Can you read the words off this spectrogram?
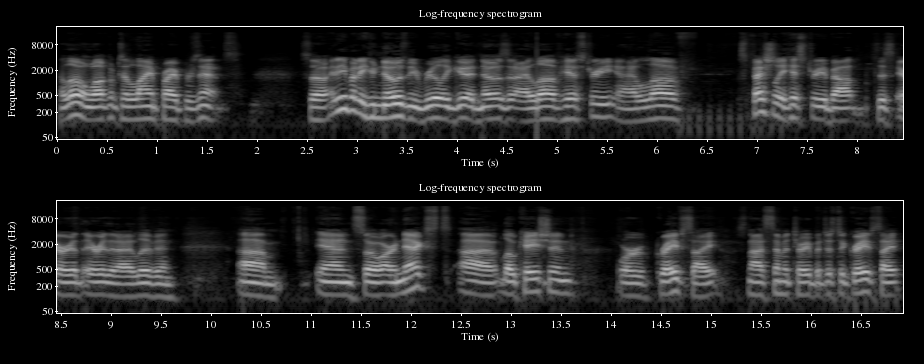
Hello and welcome to Lyon Pryde Presents. So anybody who knows me really good knows that I love history and I love especially history about this area, the area that I live in. Um, and so our next uh, location or grave site, it's not a cemetery, but just a grave site,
